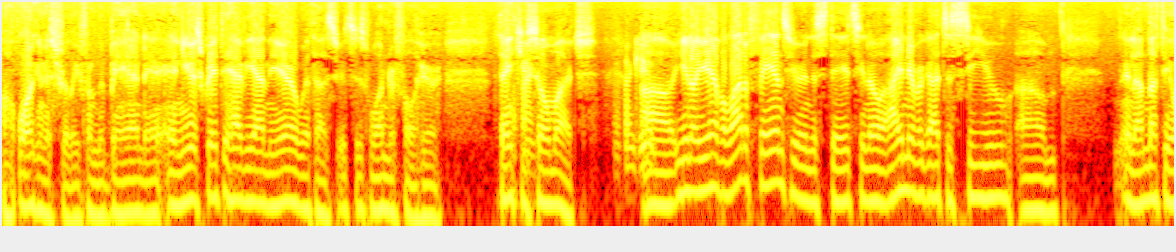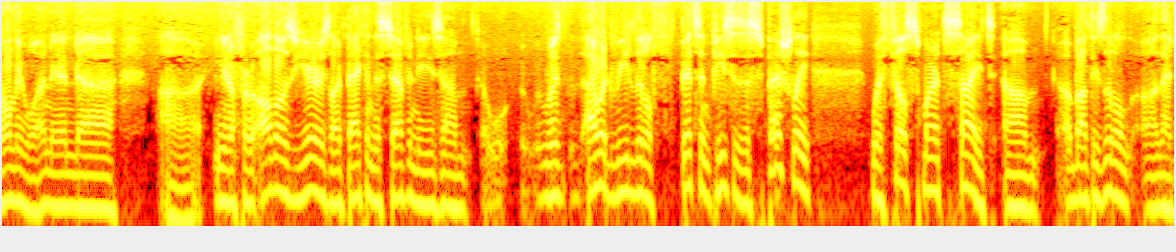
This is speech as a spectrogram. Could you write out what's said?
uh, organist really from the band. And, and Hugh, it's great to have you on the air with us. It's just wonderful here. Thank you Thanks. so much. Thank you. Uh, you know, you have a lot of fans here in the States. You know, I never got to see you, um, and I'm not the only one. And, uh, uh, you know, for all those years, like back in the 70s, um, was I would read little bits and pieces, especially with Phil Smart's site um, about these little uh, that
